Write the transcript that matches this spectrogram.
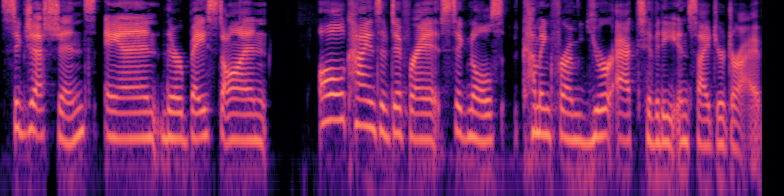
suggestions and they're based on all kinds of different signals coming from your activity inside your drive.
